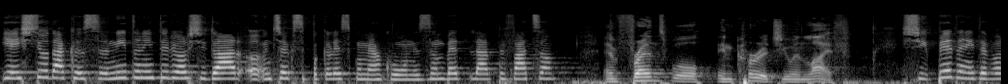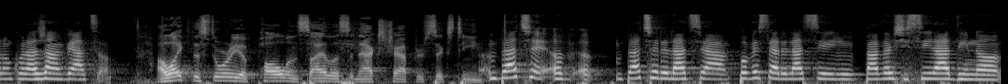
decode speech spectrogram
Ei știu dacă sunt rănit în interior și doar uh, încerc să păcălesc lumea cu un zâmbet larg pe față. And friends will encourage you in life. Și prietenii te vor încuraja în viață. I like the story of Paul and Silas in Acts chapter 16. Îmi place, uh, uh, îmi place relația, povestea relației lui Pavel și Sila din uh,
